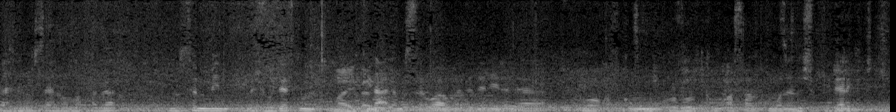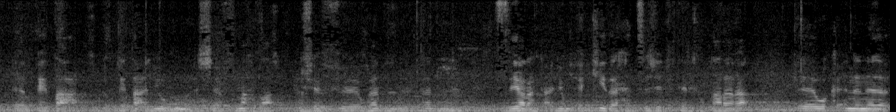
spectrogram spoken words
واهلا وسهلا ومرحبا نسمن مجهوداتكم يبارك التي على مستوى وهذا دليل على مواقفكم ورجولتكم واصالتكم ولا نشكر في ذلك القطاع القطاع اليوم شاف نهضه وشاف وهذه هذه الزيارة نتاع اليوم أكيد راح تسجل في تاريخ القرارة. آه، وكأننا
